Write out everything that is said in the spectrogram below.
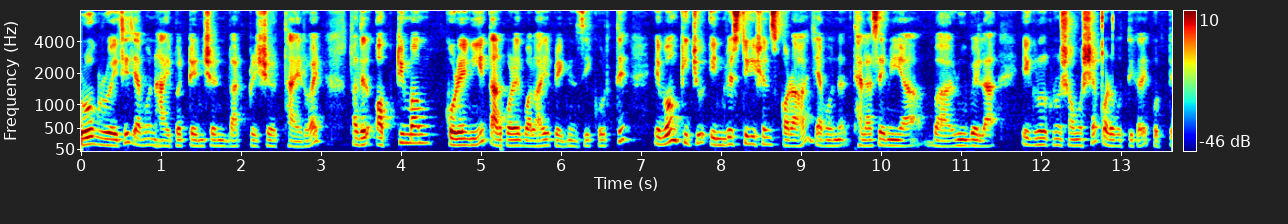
রোগ রয়েছে, যেমন হাইপার টেনশন ব্লাড প্রেশার থাইরয়েড তাদের অপটিমাম করে নিয়ে তারপরে বলা হয় প্রেগনেন্সি করতে এবং কিছু ইনভেস্টিগেশনস করা হয়, যেমন থ্যালাসেমিয়া বা রুবেলা এগুলোর কোনো সমস্যা পরবর্তীকালে করতে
